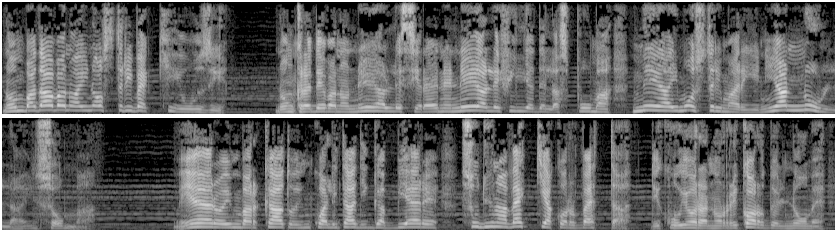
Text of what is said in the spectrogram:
non badavano ai nostri vecchi usi, non credevano né alle sirene né alle figlie della spuma né ai mostri marini, a nulla, insomma. Mi ero imbarcato in qualità di gabbiere su di una vecchia corvetta, di cui ora non ricordo il nome,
